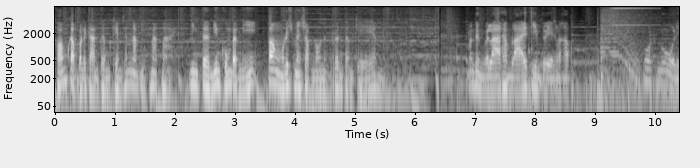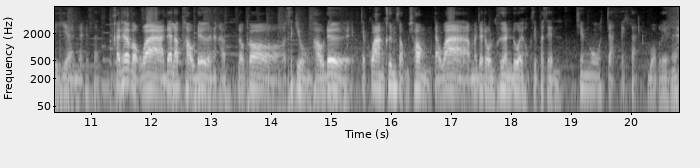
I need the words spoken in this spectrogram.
พร้อมกับบริการเติมเกมชั้นนำอีกมากมาย ยิ่งเติมยิ่งคุ้มแบบนี้ต้อง Richman Shop No 1เรื่องเติมเกม มันถึงเวลาทำร้ายทีมตัวเองแล้วครับโคตรโง่เลยเฮียเนี่ยไอ้สัสคาเทอร์บอกว่าได้รับพาวเดอร์นะครับ แล้วก็สกิลของพาวเดอร์จะกว้างขึ้น 2 ช่อง แต่ว่ามันจะโดนเพื่อนด้วย 60%เที่ยงโง่จัดไอ้สัสบอกเลยนะ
